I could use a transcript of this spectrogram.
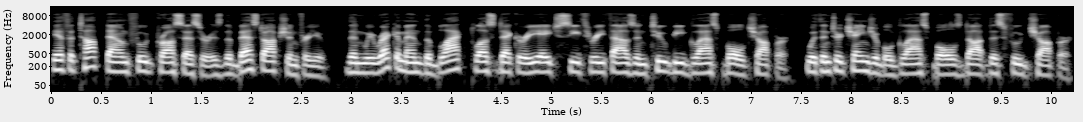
If a top-down food processor is the best option for you, then we recommend the Black Plus Decker EHC 3002B glass bowl chopper with interchangeable glass bowls. This food chopper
